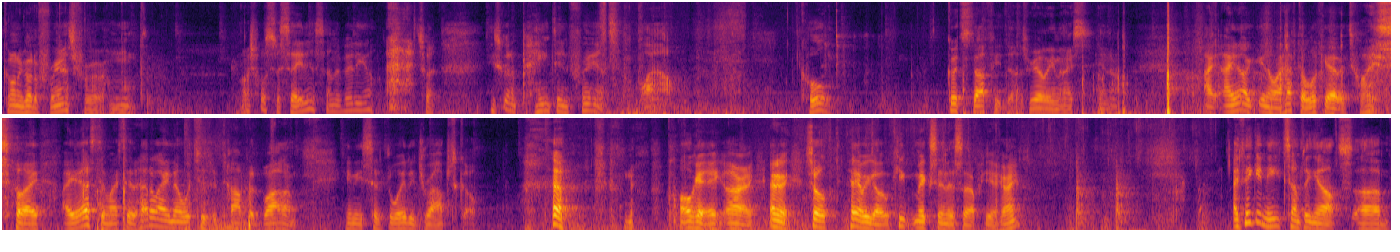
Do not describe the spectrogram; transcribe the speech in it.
going to go to France for a month. Am I supposed to say this on the video? That's what he's going to paint in France. Wow, cool, good stuff he does. Really nice, you know. I, I know, you know, I have to look at it twice. So I, I asked him, I said, how do I know which is the top and bottom? And he said, the way the drops go. okay, all right. Anyway, so here we go. Keep mixing this up here, right? I think it needs something else. Um,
